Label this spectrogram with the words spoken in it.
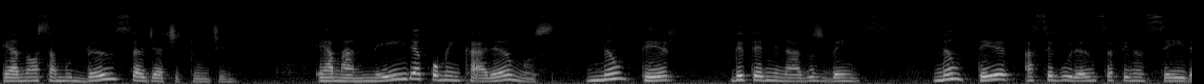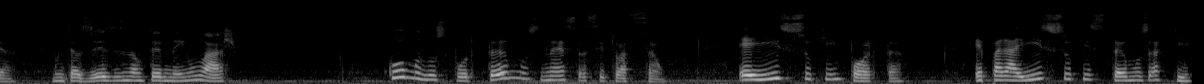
é a nossa mudança de atitude. É a maneira como encaramos não ter determinados bens, não ter a segurança financeira, muitas vezes não ter nenhum lar. Como nos portamos nessa situação? É isso que importa. É para isso que estamos aqui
